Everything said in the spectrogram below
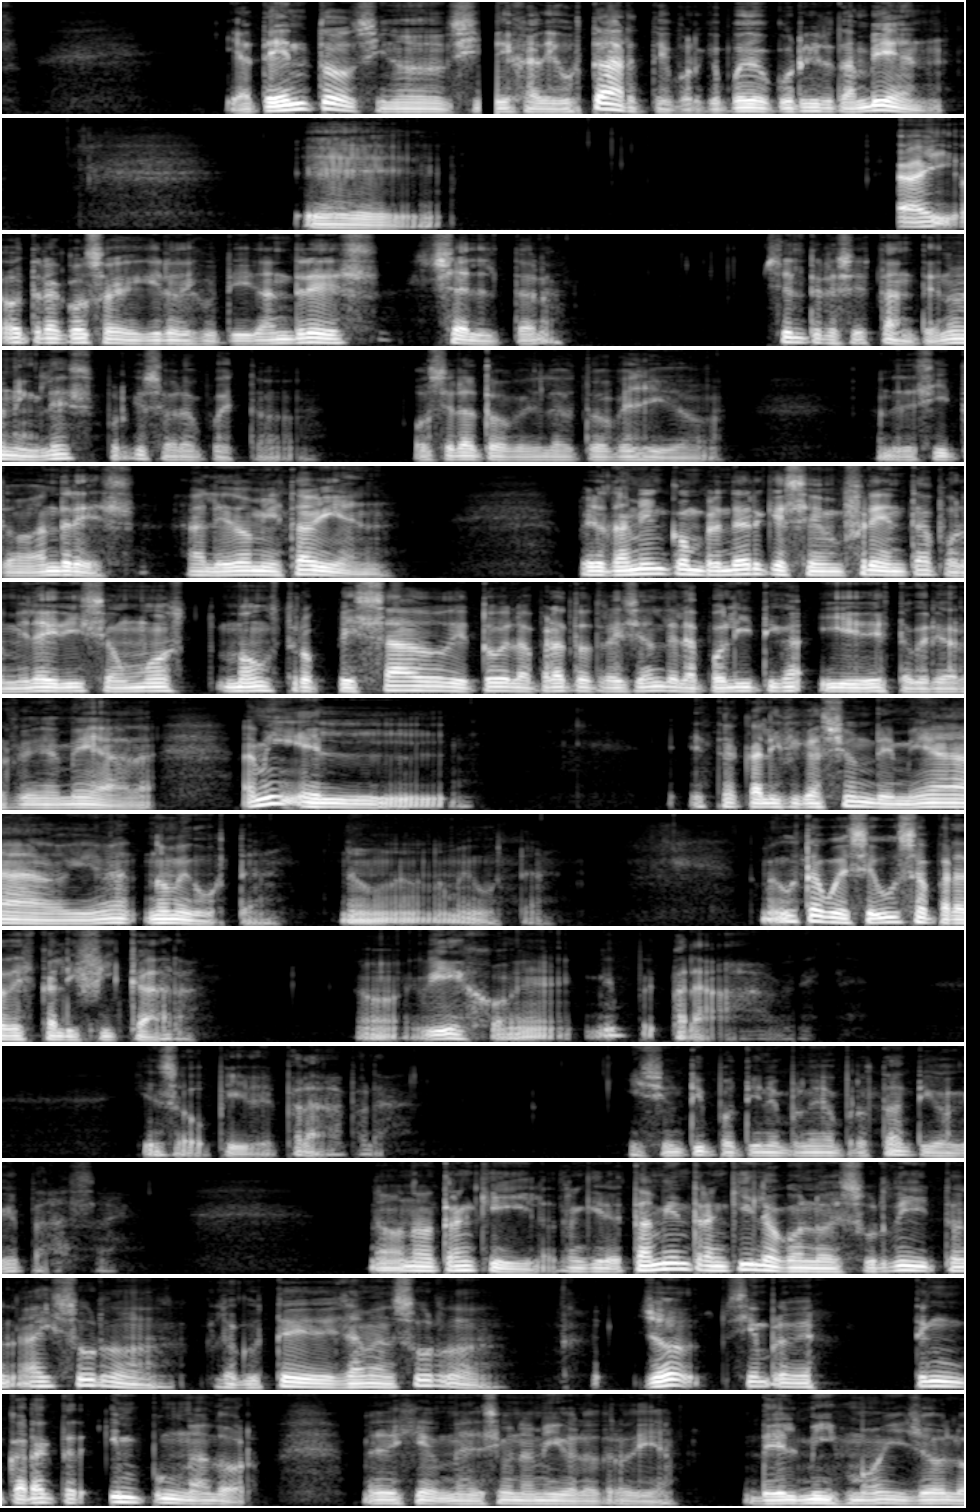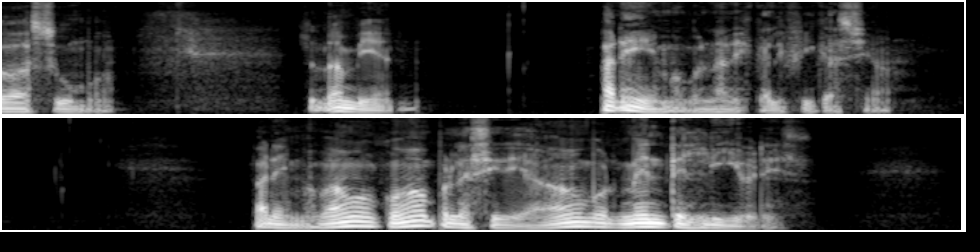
Y atento si no, si deja de gustarte, porque puede ocurrir también. Eh, hay otra cosa que quiero discutir. Andrés Shelter. Shelter es estante, ¿no? En inglés. ¿Por qué se habrá puesto? ¿O será tu apellido? Andresito. Andrés. Aledomi está bien. Pero también comprender que se enfrenta, por mi ley dice, a un monstruo pesado de todo el aparato tradicional de la política y de esto quería referirme meada. A mí el, esta calificación de meado y demás no me gusta. No, no, no me gusta. No me gusta porque se usa para descalificar. Viejo, eh, pará. ¿Quién sos, pibe? Pará, pará. Y si un tipo tiene problema prostático, ¿qué pasa? No, no, tranquilo, tranquilo. También tranquilo con lo de zurdito. ¿Hay zurdos? Lo que ustedes llaman zurdos. Yo siempre tengo un carácter impugnador. Me, me decía un amigo el otro día. De él mismo y yo lo asumo. Yo también. Paremos con la descalificación. Paremos, vamos, vamos por las ideas, vamos por mentes libres.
